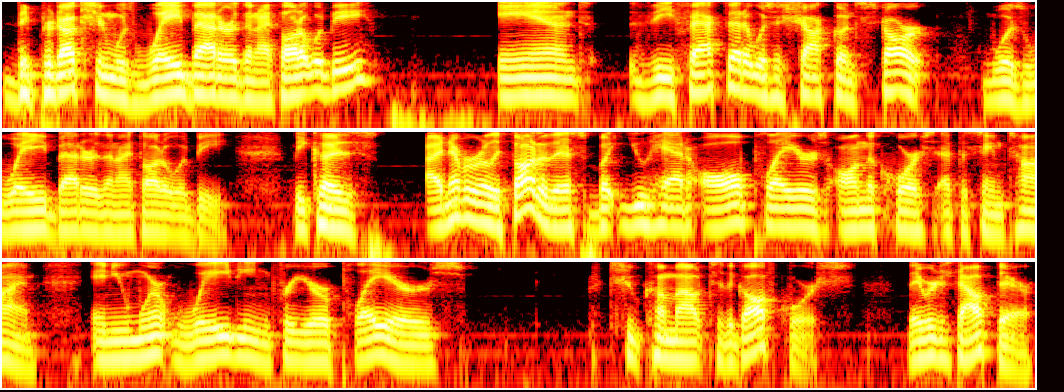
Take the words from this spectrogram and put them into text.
The production was way better than I thought it would be. And the fact that it was a shotgun start was way better than I thought it would be because I never really thought of this, but you had all players on the course at the same time, and you weren't waiting for your players to come out to the golf course. They were just out there,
